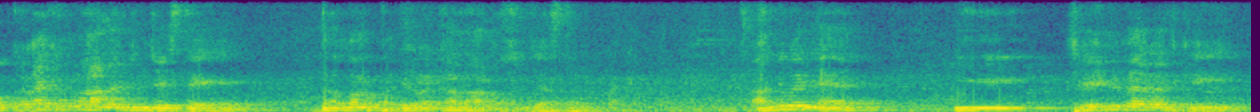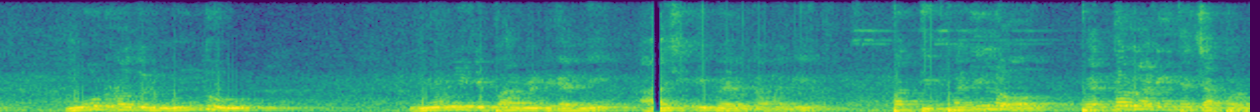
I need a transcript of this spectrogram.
ఒక రకంగా ఆలోచన చేస్తే దొంగలు పది రకాల ఆలోచన చేస్తారు. అందుకనే ఈ చైల్డ్ మ్యారేజ్కి మూడు రోజుల ముందు యూని డిపార్ట్మెంట్ కానీ ఆశీ డిపార్ట్మెంట్ కానీ ప్రతి పనిలో పెద్దోళ్ళు అడిగితే చెప్పరు.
